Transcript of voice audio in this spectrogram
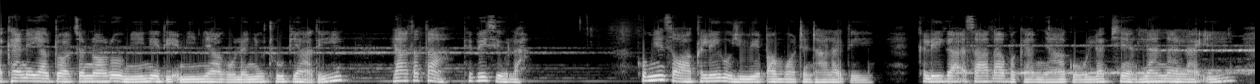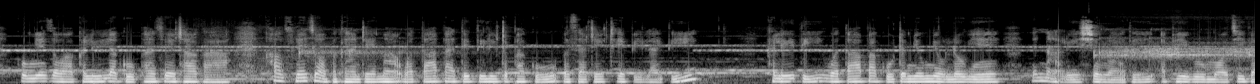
အခန်းထဲရောက်တော့ကျွန်တော်တို့မြည်နေသည့်အမီးများကိုလည်းညှိုးထိုးပြသည်လာတတဖေဖေစီကိုလာကိုမြင့်စော်ကကလေးကိုယူ၍ပေါင်ပေါ်တင်ထားလိုက်သည်ကလေးကအစားအသောက်ပကံများကိုလက်ဖြင့်လှမ်းနှံ့လိုက်၏ကိုမြင့်စောကကလေးလက်ကိုဖမ်းဆွဲထားကခောက်ဆွဲကြော်ပကံထဲမှဝတ်သားပတ်တေးသေးလေးတစ်ဖက်ကိုပါဇက်ထဲထည့်ပေးလိုက်သည် ကလေးသည်ဝတ်သားပတ်ကိုတစ်မြုပ်မြုပ်လုပ်ရင်းမျက်နှာလေးရှင်လာသည် အဖေကိုမော်ကြည့်က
